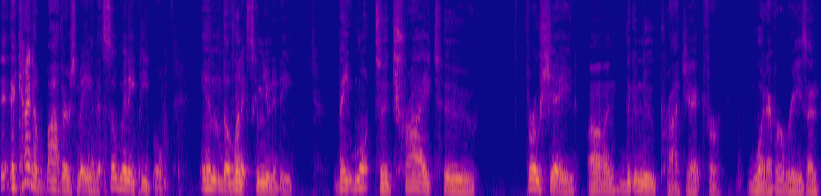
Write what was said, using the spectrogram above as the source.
it, it kind of bothers me that so many people in the Linux community, they want to try to throw shade on the GNU project for whatever reason.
